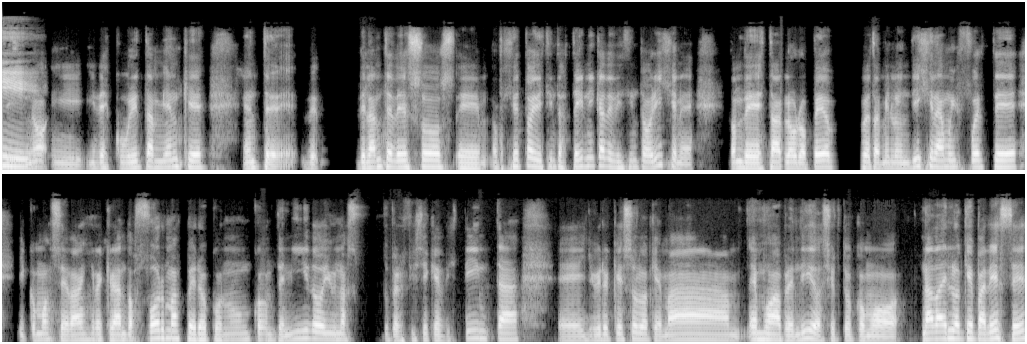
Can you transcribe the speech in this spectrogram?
Sí, Y ¿no? Y, y descubrir también que entre, de- delante de esos eh, objetos hay distintas técnicas de distintos orígenes, donde está lo europeo, pero también lo indígena muy fuerte y cómo se van recreando formas, pero con un contenido y una superficie que es distinta. Eh, yo creo que eso es lo que más hemos aprendido, ¿cierto? Como nada es lo que parece,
